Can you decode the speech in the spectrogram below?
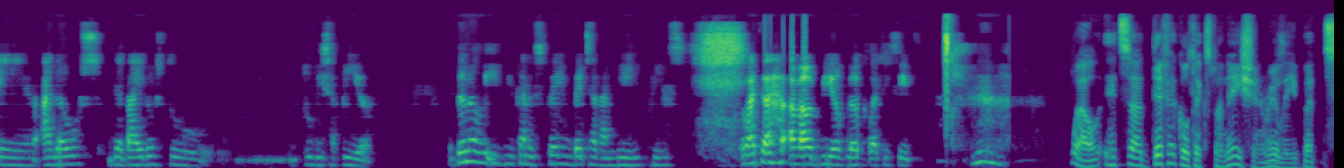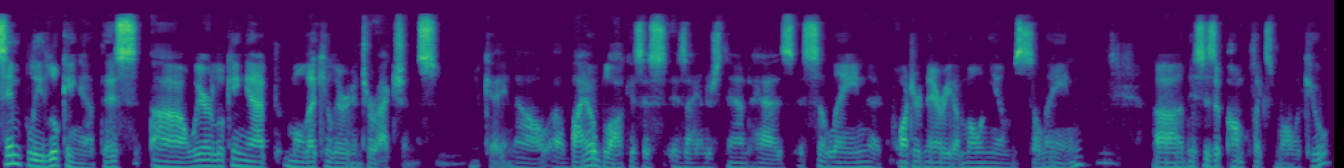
uh, allows the virus to, to disappear. I don't know if you can explain better than me, please. What about BioBlock? What is it? Well, it's a difficult explanation, really, but simply looking at this, uh, we're looking at molecular interactions. Okay, now a bioblock, is as, as I understand, has a silane, a quaternary ammonium silane. Mm. Uh, this is a complex molecule.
